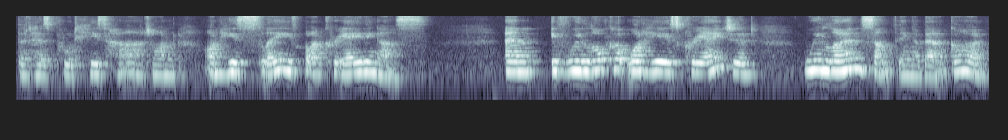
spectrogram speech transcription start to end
that has put his heart on, on his sleeve by creating us. And if we look at what he has created, we learn something about God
